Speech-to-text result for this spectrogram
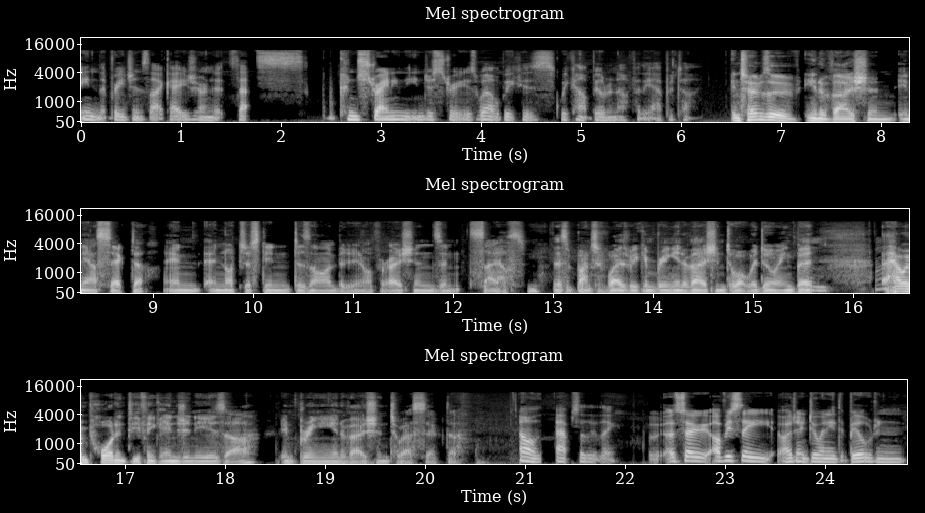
in the regions like Asia, and it's that's constraining the industry as well because we can't build enough for the appetite. In terms of innovation in our sector, and, and not just in design, but in operations and sales, there's a bunch of ways we can bring innovation to what we're doing. But mm. how important do you think engineers are in bringing innovation to our sector? Oh, absolutely. So obviously, I don't do any of the build and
